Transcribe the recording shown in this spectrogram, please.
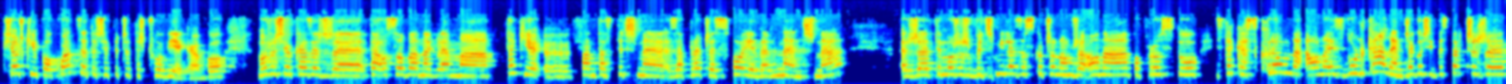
książki po okładce, to się tyczy też człowieka, bo może się okazać, że ta osoba nagle ma takie e, fantastyczne zaplecze swoje wewnętrzne, że ty możesz być mile zaskoczoną, że ona po prostu jest taka skromna, a ona jest wulkanem, czegoś i wystarczy, że,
